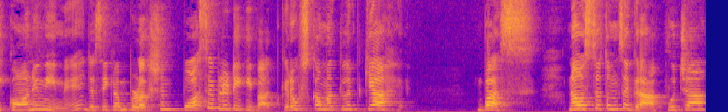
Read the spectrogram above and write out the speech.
इकोनॉमी में, जैसे कि हम प्रोडक्शन पॉसिबिलिटी की बात करें, उसका मतलब क्या है? बस। ना उससे तुमसे ग्राफ पूछा,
